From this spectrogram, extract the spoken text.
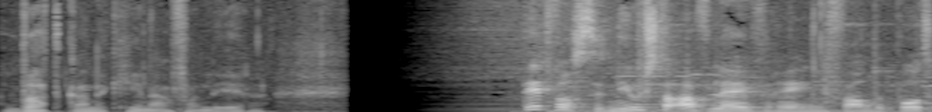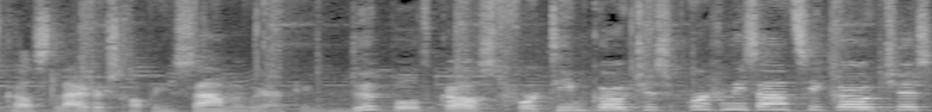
Wat kan ik hier nou van leren? Dit was de nieuwste aflevering van de podcast Leiderschap in Samenwerking. De podcast voor teamcoaches, organisatiecoaches,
